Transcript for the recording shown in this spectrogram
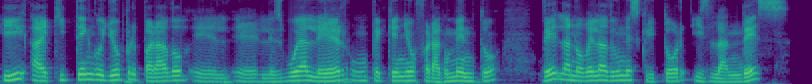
y aquí tengo yo preparado, les voy a leer un pequeño fragmento de la novela de un escritor islandés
